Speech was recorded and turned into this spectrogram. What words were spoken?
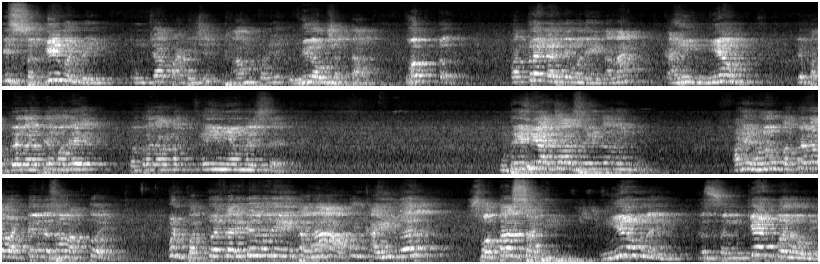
ही सगळी मंडळी तुमच्या पाठीशी ठामपणे उभी राहू शकतात. फक्त पत्रकारितेमध्ये येताना काही नियम जे पत्रकारितेमध्ये पत्रकारांना कुठलेही नियम नसतात. कुठेही आचारसंहिता नाही. आणि म्हणून पत्रकार वाटते तसा वागतोय. पण पत्रकारितेमध्ये येताना आपण काही जर स्वतःसाठी नियम नाही जर संकेत बनवले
